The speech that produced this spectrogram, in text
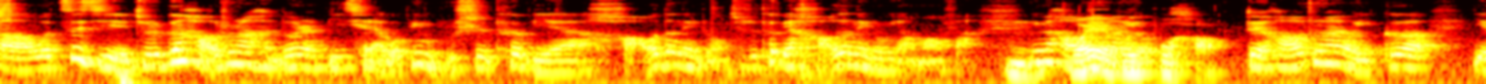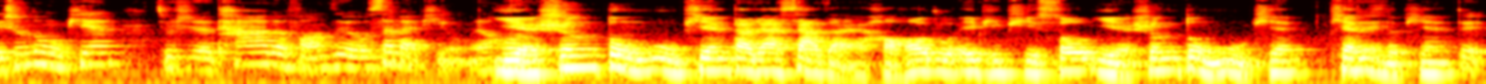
呃，我自己就是跟好书上很多人比起来，我并不是特别豪的那种，就是特别豪的那种养猫法。嗯因为好我也不像有不好，对，好好书上有一个野生动物篇，就是他的房子有三百平，然后野生动物篇，大家下载好好住 APP 搜“野生动物篇”，片子的片，对、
